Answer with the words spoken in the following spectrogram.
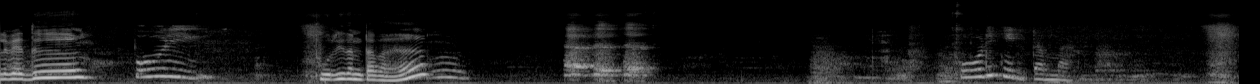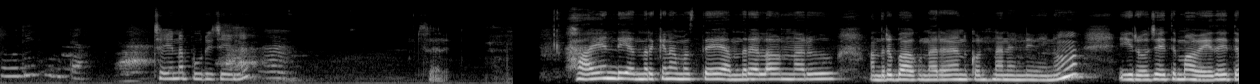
లేదు పూరి. తింటావా పూరి తింటమ్మా. పూరి తింటా. చైనా పూరి చైనా సరే. హాయ్ అండి అందరికీ నమస్తే. అందరు ఎలా ఉన్నారు? అందరూ బాగున్నారని అనుకుంటున్నానండి నేను. ఈరోజు అయితే మా వేదైతే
